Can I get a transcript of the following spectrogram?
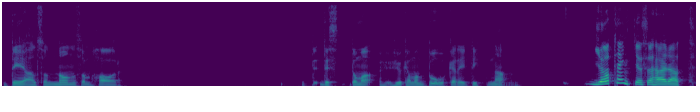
Det är alltså någon som har det, det, de har, hur kan man boka det i ditt namn? Jag tänker så här att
